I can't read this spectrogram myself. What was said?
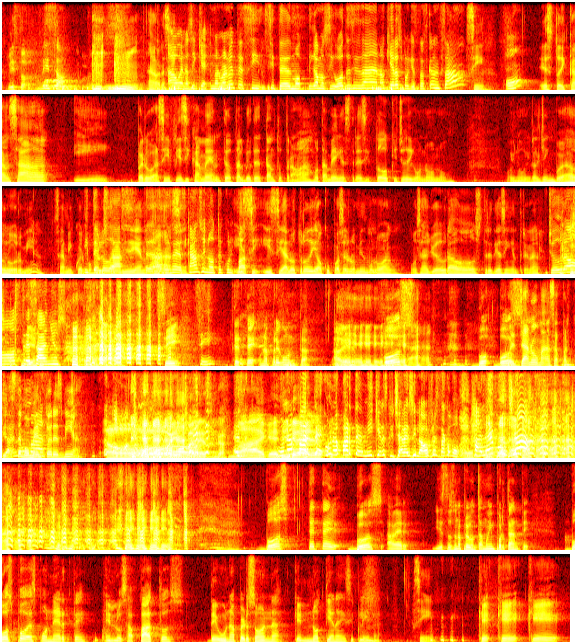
Listo. Listo. Ahora sí. Ah, bueno, así que normalmente si, si te desmo- digamos, si vos decís, ah, no quiero es porque estás cansada Sí. o Estoy cansada y pero así físicamente o tal vez de tanto trabajo, también estrés y todo que yo digo, no, no. Hoy no voy a ir al gym, voy a dormir. O sea, mi cuerpo y te me lo, lo, está das, pidiendo. te das Ah, ese sí. descanso y no te Y culpas. si, y si al otro día ocupo hacer lo mismo, lo hago. O sea, yo he durado dos, tres días sin entrenar. Yo he durado dos, tres años. Sí. sí. Tete, una pregunta. A ver, vos, vo- vos, Pues ya no más, a partir Ya de este no momento más. eres mía. ¡Uy, Valesca! Mae, qué Una nivel. parte, una parte de mí quiere escuchar eso y la otra está como, jalemos ya. Vos, Tete, vos, a ver, y esta es una pregunta muy importante. Vos podés ponerte en los zapatos de una persona que no tiene disciplina, Sí. que, que, que,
